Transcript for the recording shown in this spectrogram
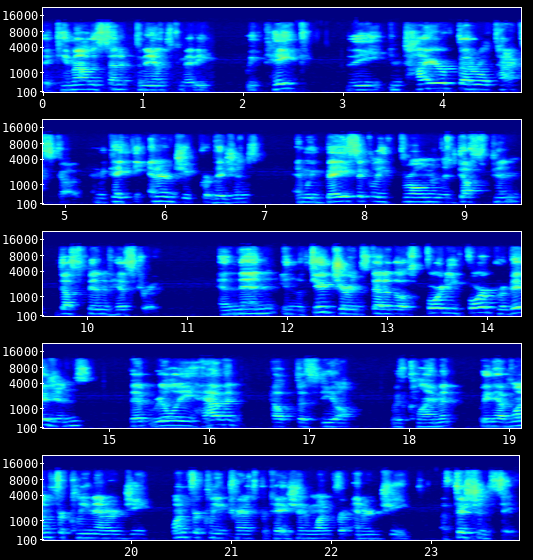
that came out of the Senate Finance Committee. We take the entire federal tax code and we take the energy provisions and we basically throw them in the dustbin dustbin of history. And then in the future, instead of those 44 provisions that really haven't helped us deal with climate, we'd have one for clean energy, one for clean transportation, one for energy efficiency.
